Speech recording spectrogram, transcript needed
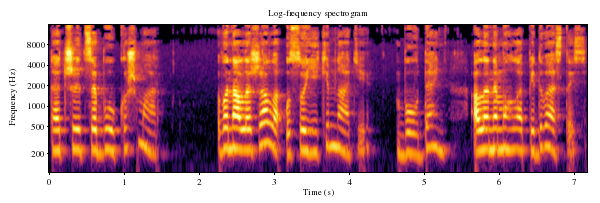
Та чи це був кошмар? Вона лежала у своїй кімнаті, був день, але не могла підвестись.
